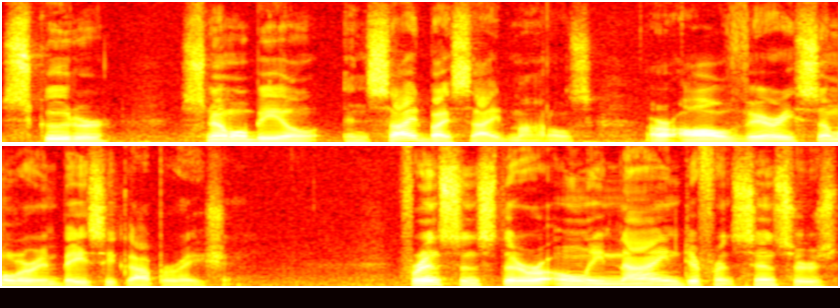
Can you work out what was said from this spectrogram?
scooter, snowmobile, and side-by-side -side models are all very similar in basic operation. For instance, there are only nine different sensors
